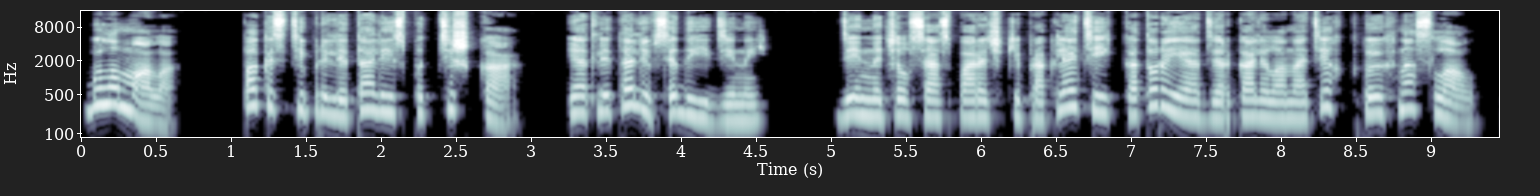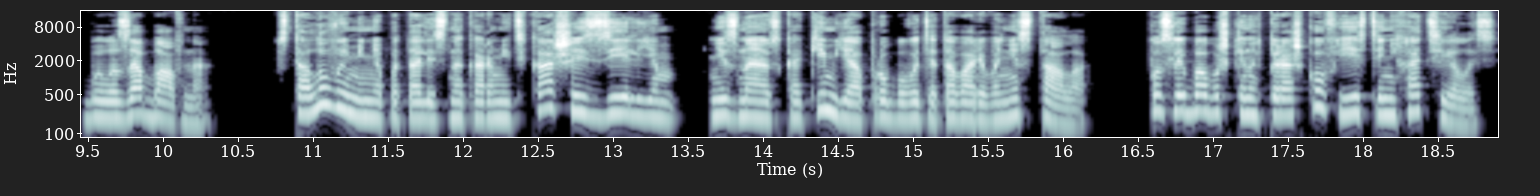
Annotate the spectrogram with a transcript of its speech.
было мало. Пакости прилетали из-под тишка и отлетали все до единой. День начался с парочки проклятий, которые я отзеркалила на тех, кто их наслал. Было забавно. В столовой меня пытались накормить кашей с зельем, не знаю с каким, я пробовать это варево не стала. После бабушкиных пирожков есть и не хотелось.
